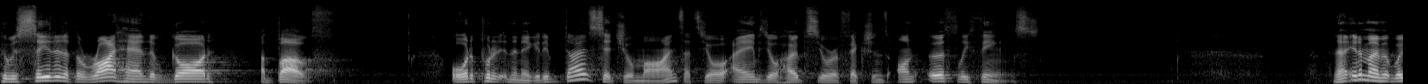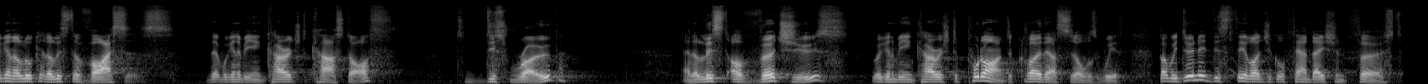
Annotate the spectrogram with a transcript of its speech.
who is seated at the right hand of God above. Or to put it in the negative, don't set your minds, that's your aims, your hopes, your affections, on earthly things. Now, in a moment, we're going to look at a list of vices that we're going to be encouraged to cast off to disrobe, and a list of virtues we're going to be encouraged to put on, to clothe ourselves with. But we do need this theological foundation first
